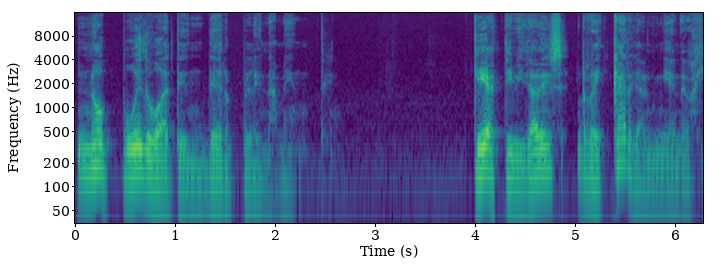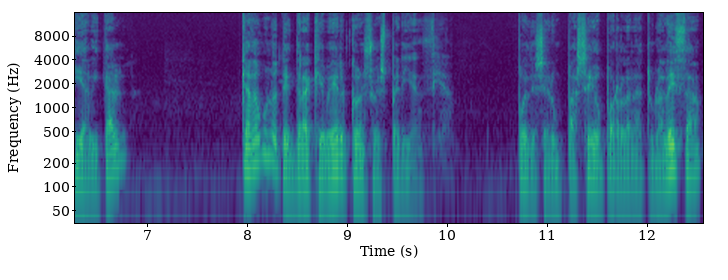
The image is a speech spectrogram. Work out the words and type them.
No puedo atender plenamente. ¿Qué actividades recargan mi energía vital? Cada uno tendrá que ver con su experiencia. Puede ser un paseo por la naturaleza,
